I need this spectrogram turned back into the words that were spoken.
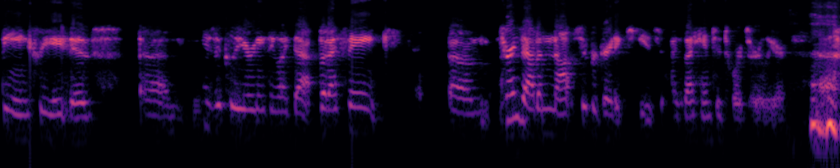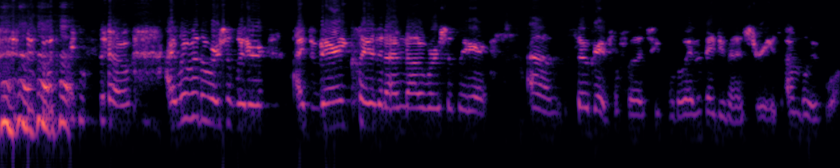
being creative um, musically or anything like that, but I think um, turns out I'm not super great at keys, as I hinted towards earlier. Uh, so I live with a worship leader. It's very clear that I'm not a worship leader. Um, so grateful for those people. The way that they do ministry is unbelievable.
